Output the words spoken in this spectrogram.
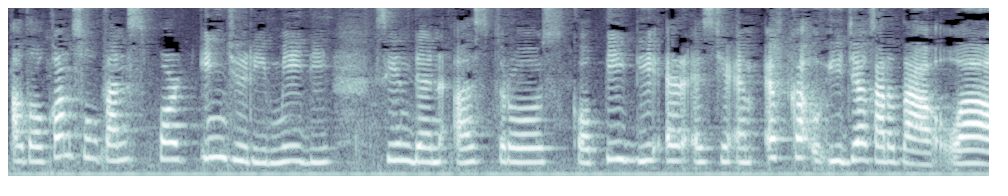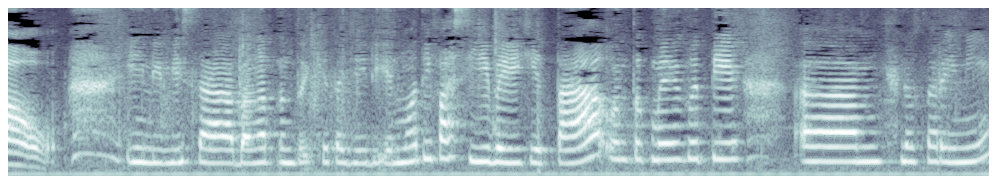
atau konsultan sport injury medicine dan astroskopi di RSCM FKUI Jakarta. Wow, ini bisa banget untuk kita jadiin motivasi bagi kita untuk mengikuti um, dokter ini.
